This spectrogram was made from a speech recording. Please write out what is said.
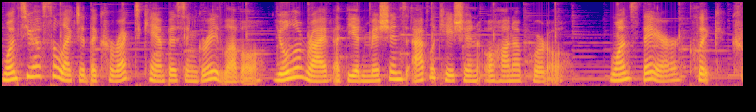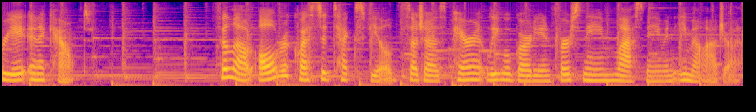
Once you have selected the correct campus and grade level, you'll arrive at the Admissions Application Ohana portal. Once there, click Create an Account. Fill out all requested text fields such as parent, legal guardian, first name, last name, and email address.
